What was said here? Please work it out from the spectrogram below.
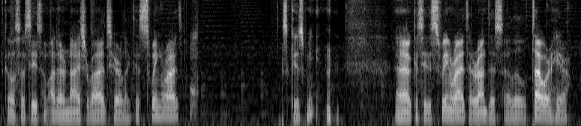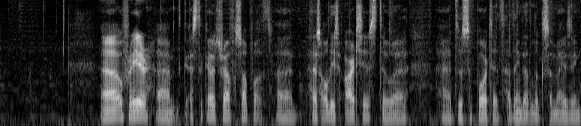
You can also see some other nice rides here, like this swing ride. Excuse me. Uh, you can see the swing ride around this uh, little tower here. Uh, over here, um, as the coach travels upward, uh, has all these arches to uh, uh, to support it. I think that looks amazing.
